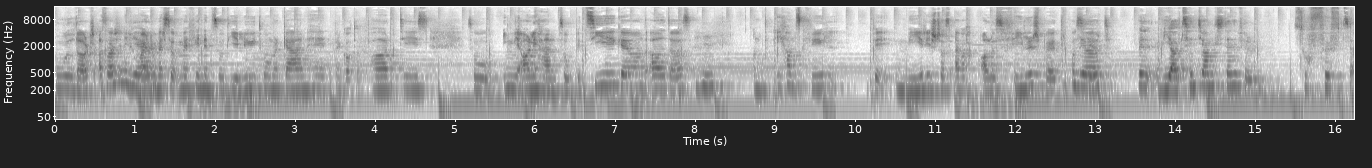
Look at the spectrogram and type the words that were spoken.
cool dargestellt. Also weißt du, ich yeah. meine, man, so, man findet so die Leute, die man gerne hat, man geht auf Partys, so, irgendwie alle haben so Beziehungen und all das. Mhm. Und ich habe das Gefühl, bei mir ist das einfach alles viel später passiert. Ja. Weil, wie alt sind die in diesem Film? So 15.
